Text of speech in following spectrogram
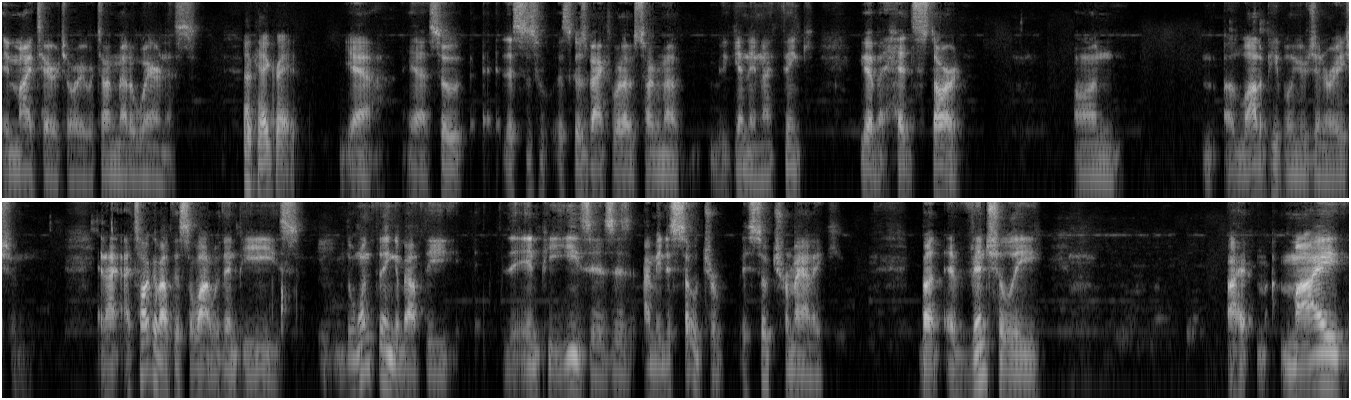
in my territory. We're talking about awareness. Okay great. Yeah. Yeah. So this is this goes back to what i was talking about beginning. I think you have a head start on a lot of people in your generation and I, I talk about this a lot with npes the one thing about the the npes is is i mean it's so it's so traumatic but eventually I my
